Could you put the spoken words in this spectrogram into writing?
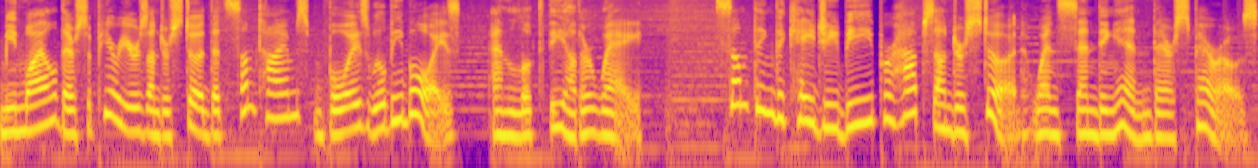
Meanwhile, their superiors understood that sometimes boys will be boys and looked the other way. Something the KGB perhaps understood when sending in their sparrows.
